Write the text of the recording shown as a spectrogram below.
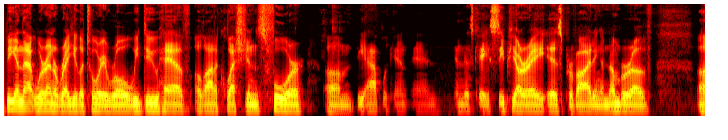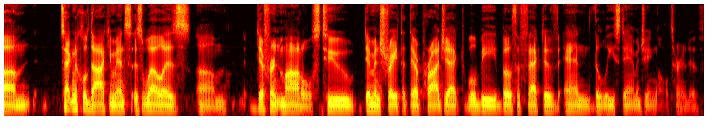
being that we're in a regulatory role we do have a lot of questions for um, the applicant and in this case, CPRA is providing a number of um, technical documents as well as um, different models to demonstrate that their project will be both effective and the least damaging alternative.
